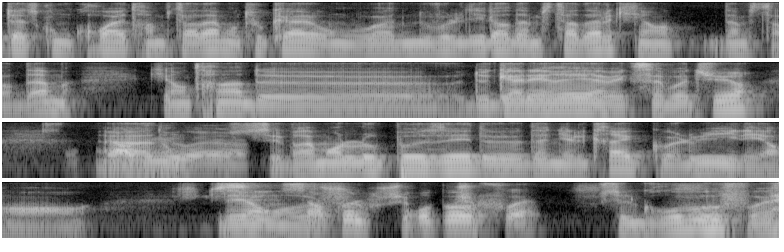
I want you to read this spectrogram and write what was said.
peut-être qu'on croit être Amsterdam. En tout cas, on voit de nouveau le dealer d'Amsterdam qui, est en... qui est en train de, de galérer avec sa voiture. Euh, c'est vraiment l'opposé de Daniel Craig. Quoi. Lui, il est en. C'est un peu le gros beauf, ouais. C'est le gros beauf, ouais.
